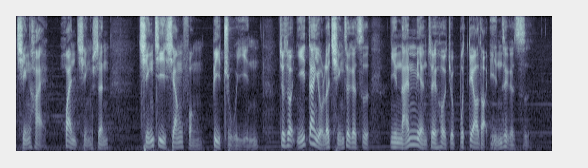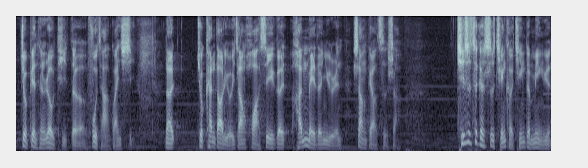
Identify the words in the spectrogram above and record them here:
晴海换情深，情既相逢必主淫。就是说你一旦有了情这个字，你难免最后就不掉到淫这个字。就变成肉体的复杂关系，那就看到了有一张画，是一个很美的女人上吊自杀。其实这个是秦可卿的命运，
